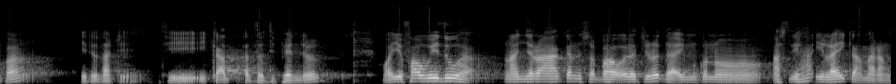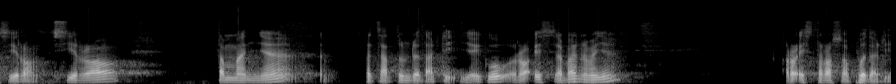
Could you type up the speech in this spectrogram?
apa itu tadi diikat atau dibendel. Wa yufawwiduha lan nyerahaken sapa oleh junud ha ing kono asliha ilaika marang sira. Sira temannya pecat tunda tadi yaitu Rois apa namanya? Rois Terosobo tadi.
